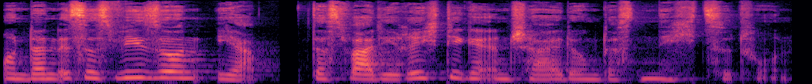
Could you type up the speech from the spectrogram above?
Und dann ist es wie so ein, ja, das war die richtige Entscheidung, das nicht zu tun.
